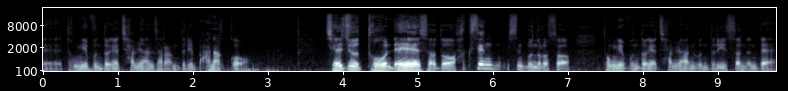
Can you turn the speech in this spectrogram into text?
예, 독립운동에 참여한 사람들이 많았고, 제주도 내에서도 학생 신분으로서 독립운동에 참여한 분들이 있었는데,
